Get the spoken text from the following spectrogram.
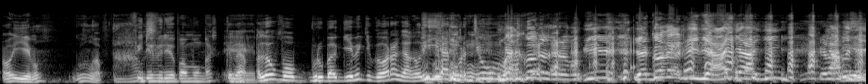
Oh iya emang, gue nggak tahu. Video-video Pamungkas. Kenapa? Eh, Lu mau berubah gimmick juga orang gak ngeliat percuma. Enggak, gue gak kena begini. Ya gue pengen gini aja anjing. Kenapa sih?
